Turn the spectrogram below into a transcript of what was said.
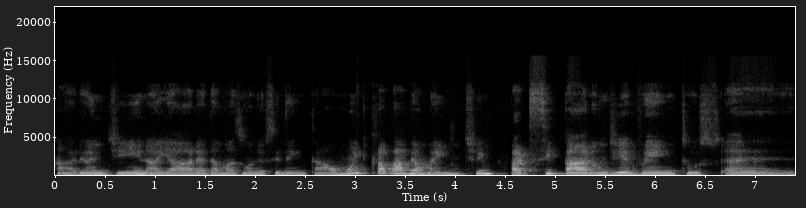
a área andina e a área da Amazônia Ocidental, muito provavelmente participaram de eventos é,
